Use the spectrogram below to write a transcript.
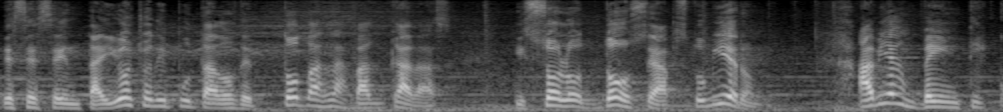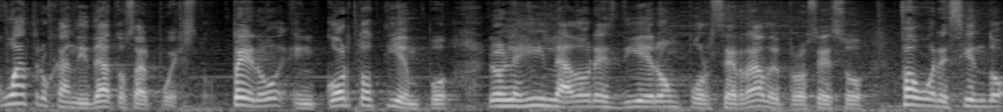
de 68 diputados de todas las bancadas y solo 12 se abstuvieron. Habían 24 candidatos al puesto, pero en corto tiempo los legisladores dieron por cerrado el proceso, favoreciendo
